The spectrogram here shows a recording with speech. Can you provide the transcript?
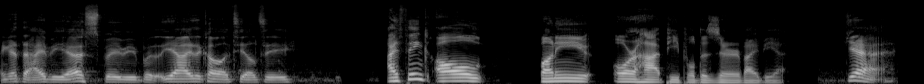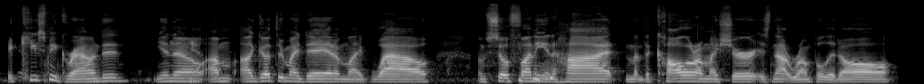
I got the IBS, baby, but yeah, I call it TLT. I think all funny or hot people deserve IBS. Yeah, it keeps me grounded. You know, Yeah. I'm I go through my day and I'm like, wow, I'm so funny and hot. The collar on my shirt is not rumpled at all,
